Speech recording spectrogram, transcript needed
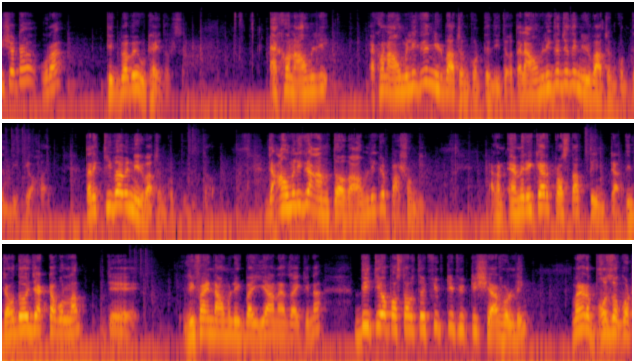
বিষয়টা ওরা ঠিকভাবে উঠাই ধরছে। এখন আওয়ামী লীগ, এখন আওয়ামী লীগের নির্বাচন করতে দিতে হবে। তাহলে আওয়ামী লীগের যদি নির্বাচন করতে দিতে হয় তাহলে কীভাবে নির্বাচন করতে দিতে হবে? যে আওয়ামী লীগের আনতে হবে, আওয়ামী লীগের প্রাসঙ্গিক। এখন আমেরিকার প্রস্তাব তিনটা, তিনটার মধ্যে ওই যে একটা বললাম যে রিফাইন্ড আওয়ামী লীগ বা ইয়ে আনা যায় কিনা। দ্বিতীয় প্রস্তাব হচ্ছে ফিফটি ফিফটি শেয়ার হোল্ডিং মানে একটা ভজকট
